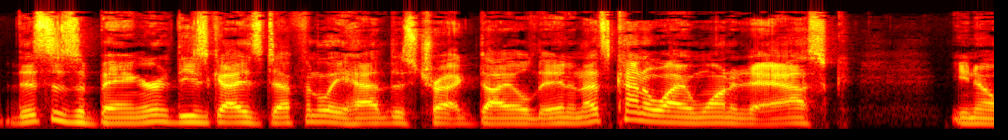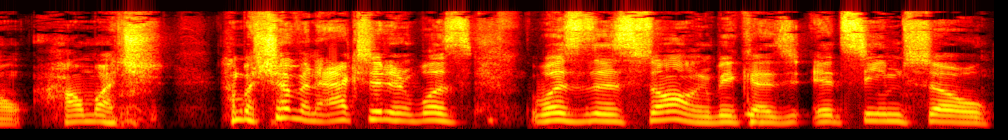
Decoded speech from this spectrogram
this is a banger. These guys definitely had this track dialed in, and that's kind of why I wanted to ask, you know, how much how much of an accident was was this song because it seems so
